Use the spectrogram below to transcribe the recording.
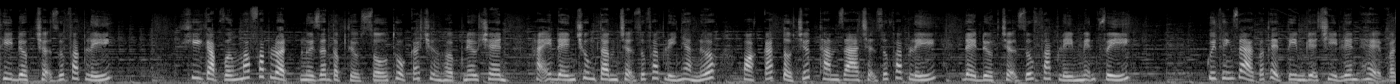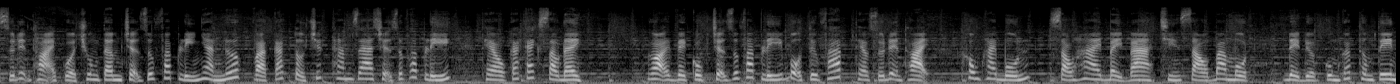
thì được trợ giúp pháp lý. Khi gặp vướng mắc pháp luật, người dân tộc thiểu số thuộc các trường hợp nêu trên hãy đến Trung tâm trợ giúp pháp lý nhà nước hoặc các tổ chức tham gia trợ giúp pháp lý để được trợ giúp pháp lý miễn phí. Quý thính giả có thể tìm địa chỉ liên hệ và số điện thoại của Trung tâm trợ giúp pháp lý nhà nước và các tổ chức tham gia trợ giúp pháp lý theo các cách sau đây. Gọi về Cục trợ giúp pháp lý Bộ Tư pháp theo số điện thoại 024 6273 9631 để được cung cấp thông tin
